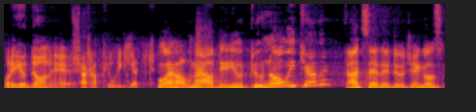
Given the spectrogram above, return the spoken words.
what are you doing here? Shut up, you idiot. Well, now, do you two know each other? I'd say they do, Jingles.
